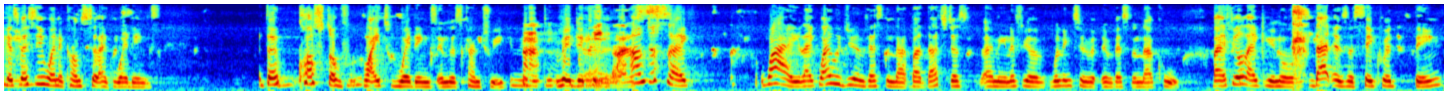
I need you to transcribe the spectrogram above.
especially when it comes to like weddings. The cost of white weddings in this country ridiculous. Ridiculous. I'm just like, why? Like, why would you invest in that? But that's just, I mean, if you're willing to invest in that, cool. But I feel like, you know, that is a sacred thing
